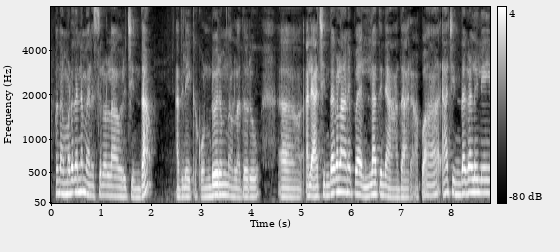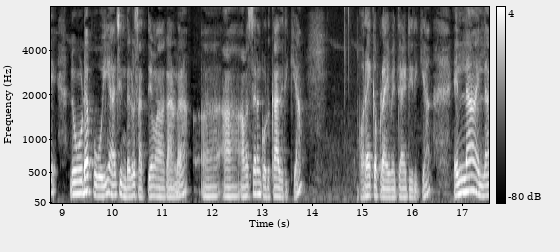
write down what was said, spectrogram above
അപ്പോൾ നമ്മുടെ തന്നെ മനസ്സിലുള്ള ഒരു ചിന്ത അതിലേക്ക് കൊണ്ടുവരും എന്നുള്ളതൊരു അല്ല ആ ചിന്തകളാണ് ഇപ്പോൾ എല്ലാത്തിന്റെ ആധാരം. അപ്പോൾ ആ ആ ചിന്തകളിലൂടെ പോയി ആ ചിന്തകൾ സത്യമാകാനുള്ള അവസരം കൊടുക്കാതിരിക്കുക. കുറേയൊക്കെ പ്രൈവറ്റായിട്ടിരിക്കുക. എല്ലാ എല്ലാ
